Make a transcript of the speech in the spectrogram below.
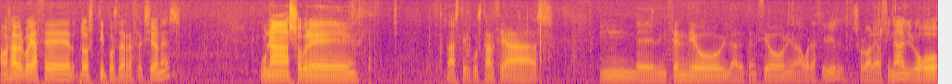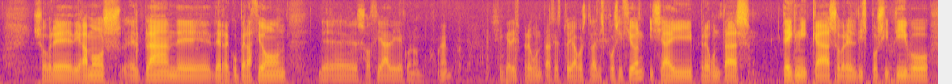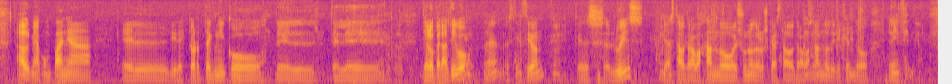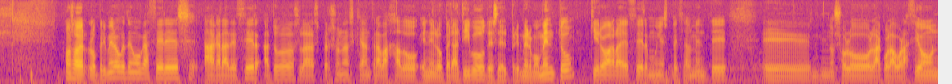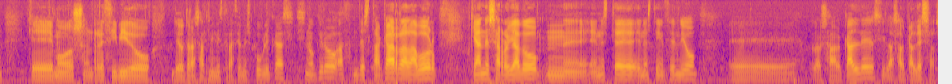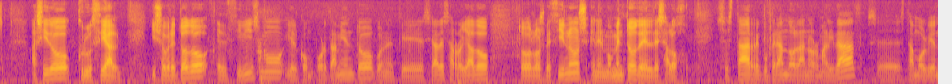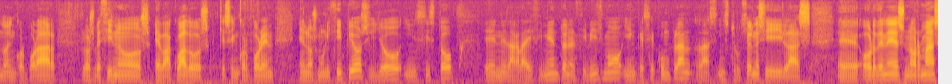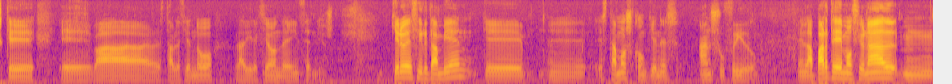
Vamos a ver, voy a hacer dos tipos de reflexiones. Una sobre las circunstancias mm, del incendio y la detención y de la Guardia Civil, eso lo haré al final, y luego sobre, digamos, el plan de, recuperación social y económico. ¿eh? Si queréis preguntas estoy a vuestra disposición y si hay preguntas técnicas sobre el dispositivo, tal, me acompaña el director técnico del, del, operativo ¿eh? de extinción, que es Luis, que ha estado trabajando, es uno de los que ha estado trabajando dirigiendo el incendio. Vamos a ver, lo primero que tengo que hacer es agradecer a todas las personas que han trabajado en el operativo desde el primer momento. Quiero agradecer muy especialmente eh, no solo la colaboración que hemos recibido de otras administraciones públicas, sino quiero destacar la labor que han desarrollado mm, en, este, en este incendio eh, los alcaldes y las alcaldesas. Ha sido crucial y sobre todo el civismo y el comportamiento con el que se ha desarrollado todos los vecinos en el momento del desalojo. Se está recuperando la normalidad, se están volviendo a incorporar los vecinos evacuados que se incorporen en los municipios y yo insisto en el agradecimiento, en el civismo y en que se cumplan las instrucciones y las eh, órdenes, normas que eh, va estableciendo la Dirección de Incendios. Quiero decir también que eh, estamos con quienes han sufrido. En la parte emocional mm,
